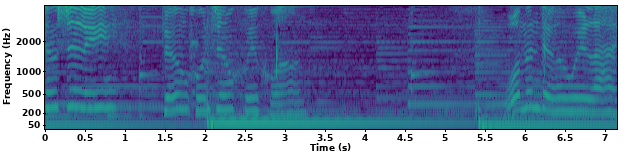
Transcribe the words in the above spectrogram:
城市里灯火真辉煌，我们的未来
